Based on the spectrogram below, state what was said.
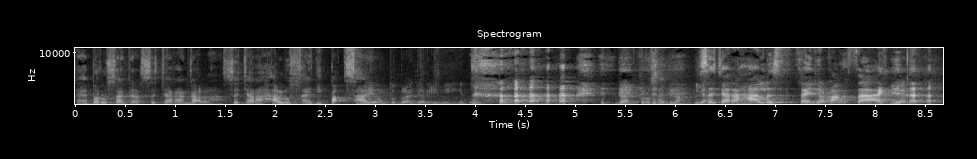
saya baru sadar secara nggak secara halus saya dipaksa ya untuk belajar ini gitu dan terus saya bilang iya secara halus saya Secara- dipaksa gitu. Iya.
